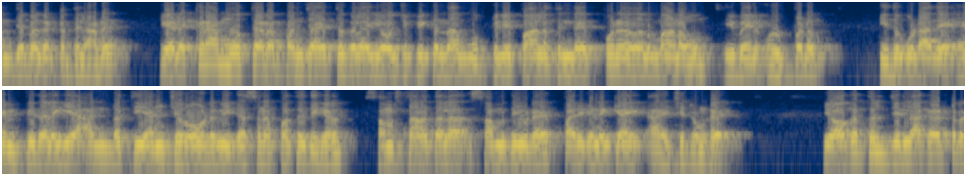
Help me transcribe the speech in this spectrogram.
അന്തിമഘട്ടത്തിലാണ്. എടക്കര മൂത്തേട പഞ്ചായത്തുകളെ യോജിപ്പിക്കുന്ന മുപ്പിലി പാലത്തിന്റെ പുനർനിർമ്മാണവും ഇവയിൽ ഉൾപ്പെടും. ഇതുകൂടാതെ എം പി നൽകിയ അൻപത്തി അഞ്ച് റോഡ് വികസന പദ്ധതികൾ സംസ്ഥാനതല സമിതിയുടെ പരിഗണനയ്ക്കായി അയച്ചിട്ടുണ്ട്. യോഗത്തിൽ ജില്ലാ കളക്ടർ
